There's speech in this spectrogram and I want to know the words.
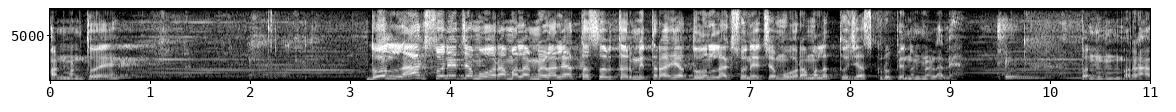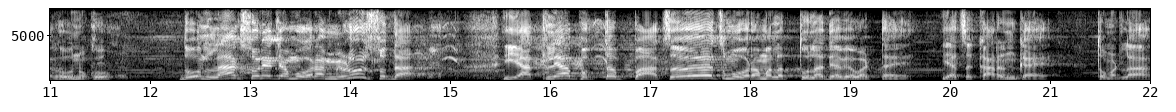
आणि म्हणतोय दोन लाख सोन्याच्या मोहरा मला मिळाल्या. तसं तर मित्रा ह्या दोन लाख सोन्याच्या मोहरा मला तुझ्याच कृपेनं मिळाल्या. पण रागवू नको. दोन लाख सोन्याच्या मोहरा मिळून सुद्धा यातल्या फक्त पाचच मोहरा मला तुला द्याव्या वाटताय. याचं कारण काय? तो म्हटला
